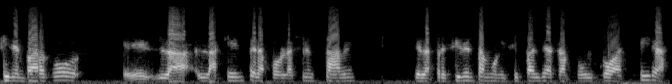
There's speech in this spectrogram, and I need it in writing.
Sin embargo, eh, la, la gente, la población sabe que la presidenta municipal de Acapulco aspira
